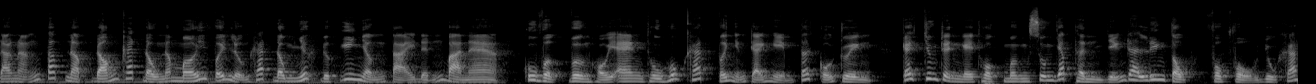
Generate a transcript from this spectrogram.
Đà Nẵng tấp nập đón khách đầu năm mới với lượng khách đông nhất được ghi nhận tại đỉnh Bà Nà, khu vực vườn Hội An thu hút khách với những trải nghiệm Tết cổ truyền. Các chương trình nghệ thuật mừng xuân giáp thìn diễn ra liên tục phục vụ du khách.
